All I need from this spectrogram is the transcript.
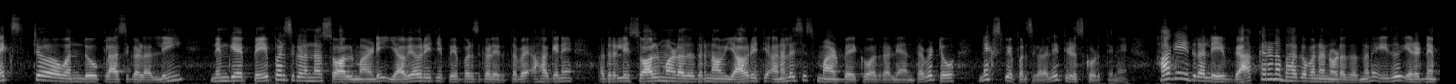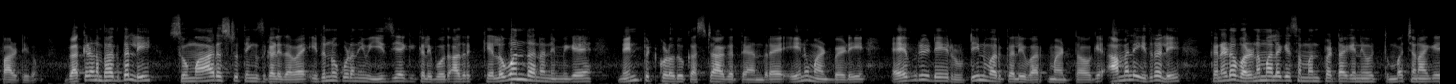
ನೆಕ್ಸ್ಟ್ ಒಂದು ಕ್ಲಾಸ್ಗಳಲ್ಲಿ ನಿಮಗೆ ಪೇಪರ್ಸ್ಗಳನ್ನು ಸಾಲ್ವ್ ಮಾಡಿ ಯಾವ್ಯಾವ ರೀತಿ ಪೇಪರ್ಸ್ಗಳಿರ್ತವೆ ಹಾಗೆಯೇ ಅದರಲ್ಲಿ ಸಾಲ್ವ್ ಮಾಡೋದಾದ್ರೆ ನಾವು ಯಾವ ರೀತಿ ಅನಾಲಿಸಿಸ್ ಮಾಡಬೇಕು ಅದರಲ್ಲಿ ಅಂತ ಬಿಟ್ಟು ನೆಕ್ಸ್ಟ್ ಪೇಪರ್ಸ್ಗಳಲ್ಲಿ ತಿಳಿಸ್ಕೊಡ್ತೀನಿ. ಹಾಗೆ ಇದರಲ್ಲಿ ವ್ಯಾಕರಣ ಭಾಗವನ್ನು ನೋಡೋದಂದರೆ ಇದು ಎರಡನೇ ಪಾರ್ಟ್ ಇದು. ವ್ಯಾಕರಣ ಭಾಗದಲ್ಲಿ ಸುಮಾರಷ್ಟು ಥಿಂಗ್ಸ್ಗಳಿದ್ದಾವೆ ಇದನ್ನು ಕೂಡ ನೀವು ಈಸಿಯಾಗಿ ಕಲಿಬೋದು. ಆದರೆ ಕೆಲವೊಂದನ್ನು ನಿಮಗೆ ನೆನ್ಪಿಟ್ಕೊಳ್ಳೋದು ಕಷ್ಟ ಆಗುತ್ತೆ ಅಂದರೆ ಏನು ಮಾಡಬೇಡಿ ಎವ್ರಿ ಡೇ ರುಟೀನ್ ವರ್ಕಲ್ಲಿ ವರ್ಕ್ ಮಾಡ್ತಾ ಹೋಗಿ, ಆಮೇಲೆ ಇದರಲ್ಲಿ ಕನ್ನಡ ವರ್ಣಮಾಲೆಗೆ ಸಂಬಂಧಪಟ್ಟಾಗೆ ನೀವು ತುಂಬ ಚೆನ್ನಾಗಿ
